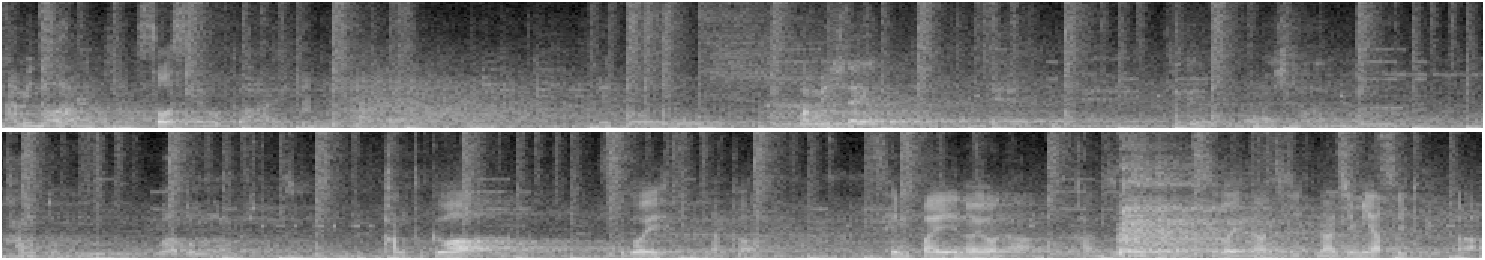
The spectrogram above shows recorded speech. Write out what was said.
波のあるそうですね僕ははい。えっとまあ明治大学監督はどんな人ですか？監督はすごいなんか先輩のような感じですごいなじ馴染みやすいというか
